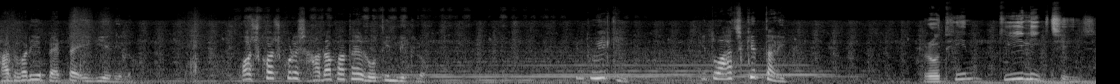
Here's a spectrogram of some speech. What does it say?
হাত বাড়িয়ে প্যাডটা এগিয়ে দিল। খসখস করে সাদা পাতায় রতিন লিখল। কিন্তু এ কি? এ তো আজকের তারিখ। রথিন কি লিখছিস?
